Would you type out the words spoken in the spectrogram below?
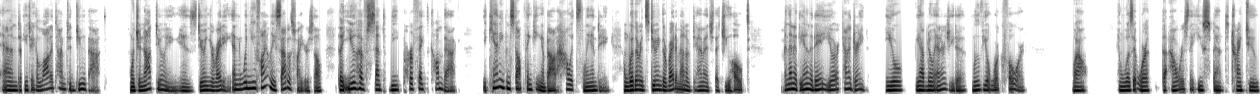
And you take a lot of time to do that. What you're not doing is doing your writing. And when you finally satisfy yourself that you have sent the perfect comeback, you can't even stop thinking about how it's landing and whether it's doing the right amount of damage that you hoped. And then at the end of the day, you're kind of drained. You you have no energy to move your work forward. Wow. And was it worth the hours that you spent trying to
